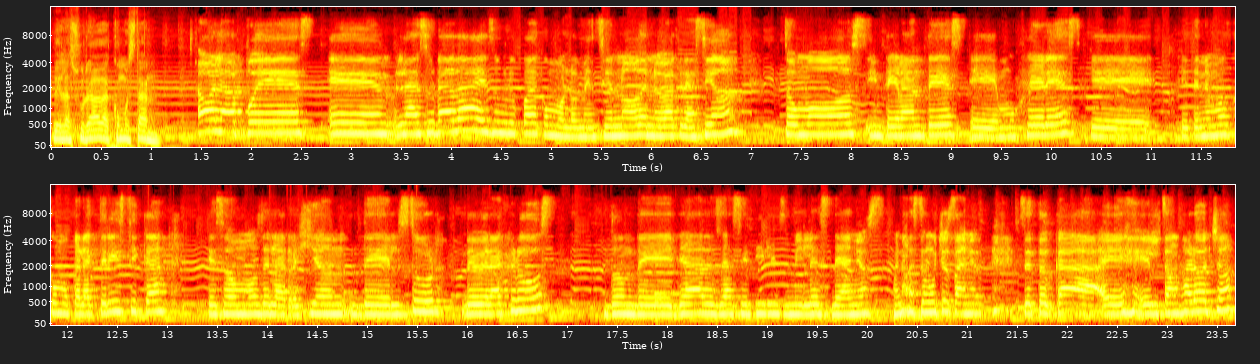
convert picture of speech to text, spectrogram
de la Surada, ¿cómo están? Hola, pues em, La Surada es un grupo, como lo mencionó, de nueva creación. Somos integrantes eh, mujeres que, tenemos como característica que somos de la región del sur de Veracruz, donde ya desde hace miles, miles de años, bueno, hace muchos años, se toca eh, el son jarocho.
